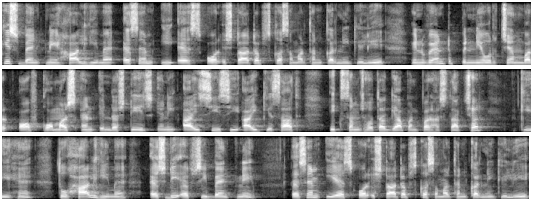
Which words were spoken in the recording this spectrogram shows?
किस बैंक ने हाल ही में एस एम ई एस और स्टार्टअप्स का समर्थन करने के लिए इन्वेंट पिन्योर chamber of commerce and industries यानी आई सी सी आई के साथ एक समझौता ज्ञापन पर हस्ताक्षर किए हैं? तो हाल ही में H D F C bank ने एसएमईएस और स्टार्टअप्स का समर्थन करने के लिए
